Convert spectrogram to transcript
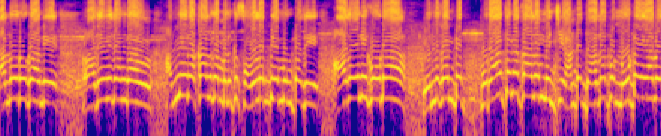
ఆలూరు కానీ అదేవిధంగా అన్ని రకాలుగా మనకు సౌలభ్యం ఉంటుంది. ఆదోని కూడా ఎందుకంటే పురాతన కాలం నుంచి అంటే దాదాపు నూట యాభై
